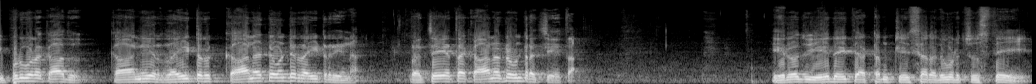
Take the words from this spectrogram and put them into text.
ఇప్పుడు కూడా కాదు. కానీ రైటర్ కానటువంటి రైటర్ ఈయన. రచయిత కానటువంటి రచయిత. ఈరోజు ఏదైతే అటెంప్ట్ చేశారో అది కూడా చూస్తే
